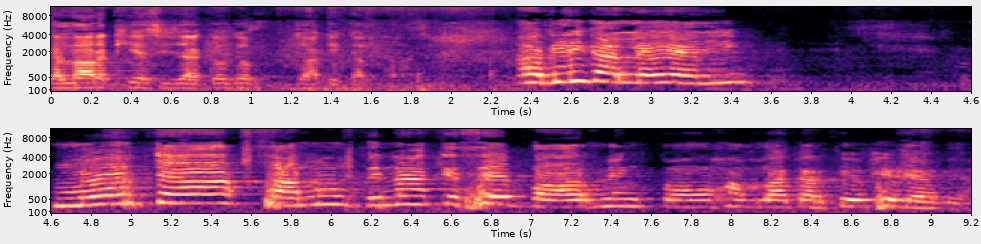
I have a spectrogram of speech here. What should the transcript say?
ਗੱਲਾਂ ਰੱਖੀ ਅਸੀਂ ਜਾ ਕੇ, ਉਹਦੇ, ਜਾ ਕੇ ਗੱਲ ਕਰਾਂਗੇ। ਅਗਲੀ ਗੱਲ ਇਹ ਹੈ ਜੀ ਮੋਰਚਾ ਸਾਨੂੰ ਬਿਨਾਂ ਕਿਸੇ ਵਾਰਨਿੰਗ ਤੋਂ ਹਮਲਾ ਕਰਕੇ ਫੇੜਿਆ ਗਿਆ।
